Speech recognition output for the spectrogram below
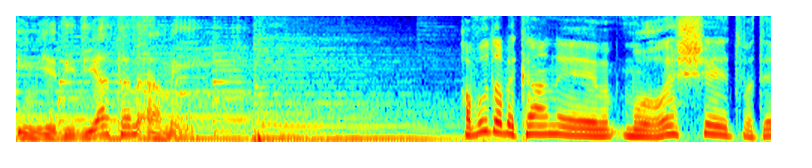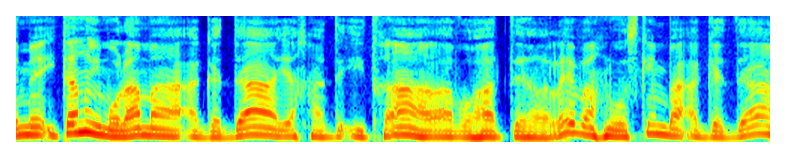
עם ידידיה תנעמי חברותא בכאן אה, מורשת, ואתם אה, איתנו עם עולם האגדה, יחד איתך, הרב אוהד הרלב. אנחנו עוסקים באגדה,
